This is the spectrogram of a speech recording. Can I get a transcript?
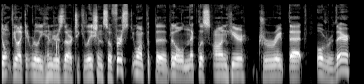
don't feel like it really hinders the articulation. So first, you want to put the big old necklace on here drape that over there.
